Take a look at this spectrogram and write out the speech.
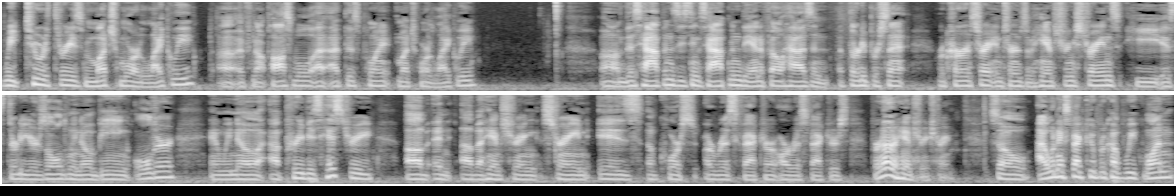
Week two or three is much more likely, uh, if not possible at, at, this point, much more likely. Um, this happens. These things happen. The NFL has an, a 30% recurrence rate in terms of hamstring strains. He is 30 years old. We know being older, and we know a previous history of an of a hamstring strain is, of course, a risk factor or risk factors for another hamstring strain. So I wouldn't expect Cooper Kupp week one.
